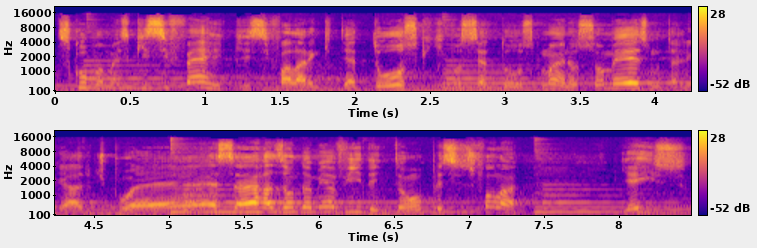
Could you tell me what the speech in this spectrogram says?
Desculpa, mas que se ferre que se falarem que é tosco, que você é tosco. Mano, eu sou mesmo, tá ligado? Tipo, é, essa é a razão da minha vida, então eu preciso falar. E é isso.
